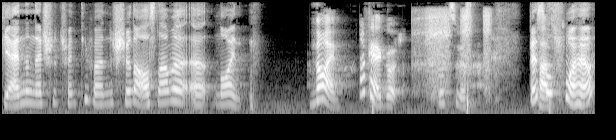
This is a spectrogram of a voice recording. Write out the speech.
Die eine Natural 20 war eine schöne Ausnahme. Äh, 9. Neun. Okay, gut. Gut zu wissen. Besser Passt. als vorher.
